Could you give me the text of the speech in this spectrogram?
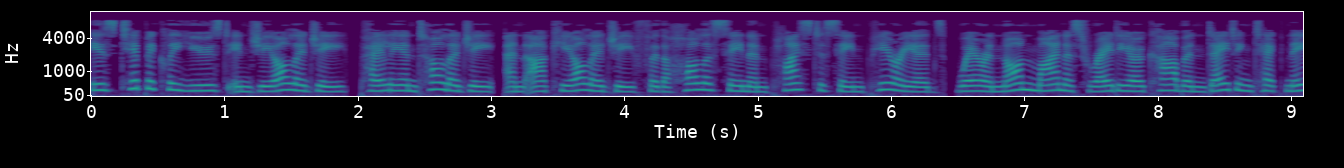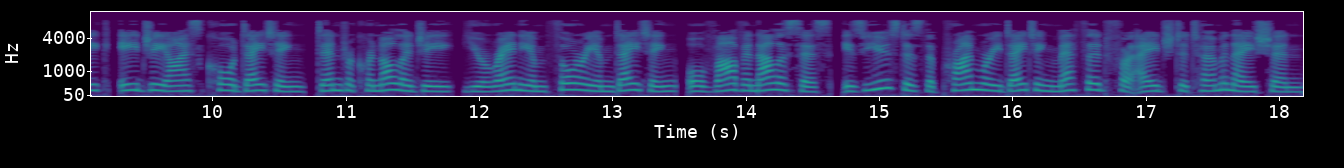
is typically used in geology, paleontology, and archaeology for the Holocene and Pleistocene periods, where a non-minus radiocarbon dating technique, e.g. ice core dating, dendrochronology, uranium-thorium dating, or varve analysis, is used as the primary dating method for age determination.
